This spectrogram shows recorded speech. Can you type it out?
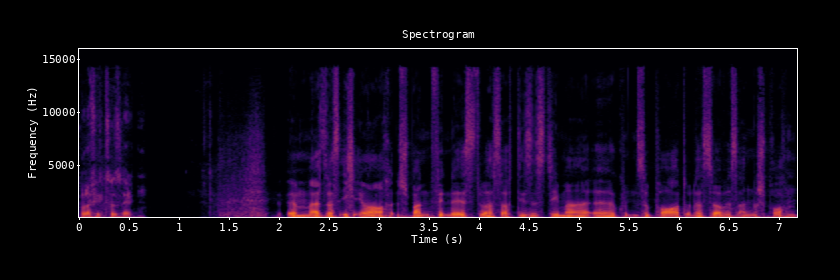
Oder viel zu selten. Ähm, also was ich immer auch spannend finde, ist, du hast auch dieses Thema äh, Kundensupport oder Service angesprochen.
